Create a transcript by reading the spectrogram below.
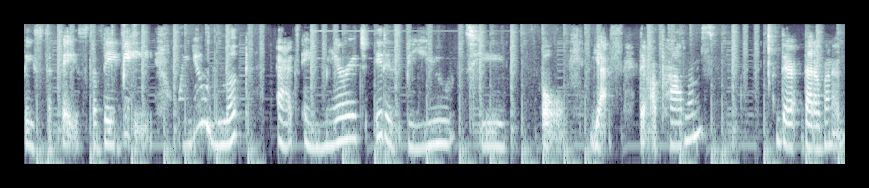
face to face. But, baby, when you look at a marriage, it is beautiful. Yes, there are problems, there that are going to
